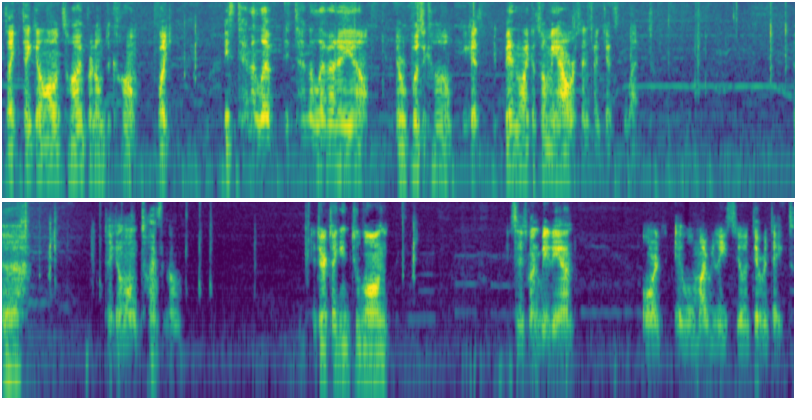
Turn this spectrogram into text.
It's like taking a long time for them to come. Like, it's 10 11, it's 10 11 a.m. and we're supposed to come because it's been like so many hours since I just left. Ugh. Taking a long time for them. If they're taking too long, it's going to be the end, or it will might release to a different date.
